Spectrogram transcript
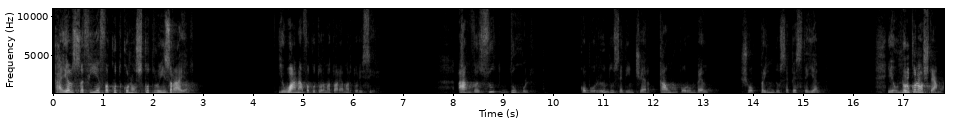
Ca el să fie făcut cunoscut lui Israel. Ioan a făcut următoarea mărturisire. Am văzut Duhul coborându-se din cer ca un porumbel și oprindu-se peste el. Eu nu-l cunoșteam,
